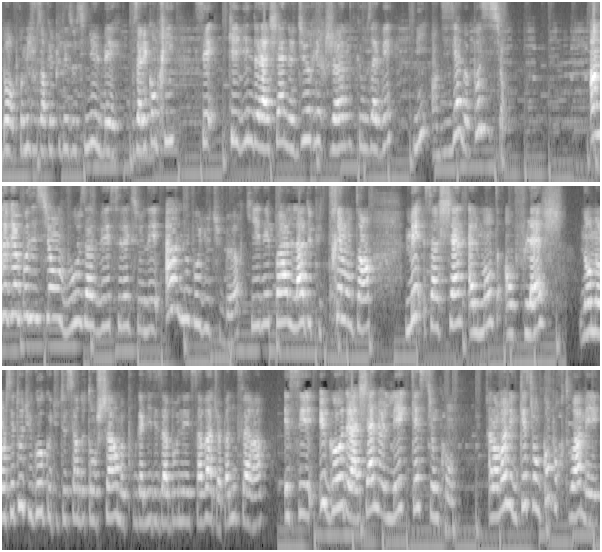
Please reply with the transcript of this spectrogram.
Bon, promis, je vous en fais plus des aussi nuls, mais vous avez compris, c'est Kevin de la chaîne du rire jaune que vous avez mis en dixième position. En neuvième position, vous avez sélectionné un nouveau youtubeur qui n'est pas là depuis très longtemps, mais sa chaîne, elle monte en flèche. Non mais on le sait tout Hugo que tu te sers de ton charme pour gagner des abonnés, ça va, tu vas pas nous faire hein. Et c'est Hugo de la chaîne Les Questions Cons. Alors moi j'ai une question con pour toi, mais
